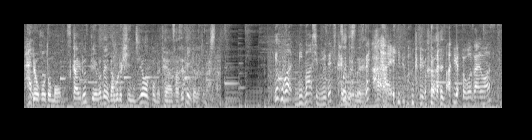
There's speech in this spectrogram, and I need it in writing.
はい、両方とも使えるっていうのでダブルヒンジを今回提案させていただきました。要はリバーシブルで使えるということですね。はい、わ、はい、かりました、ありがとうございます。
